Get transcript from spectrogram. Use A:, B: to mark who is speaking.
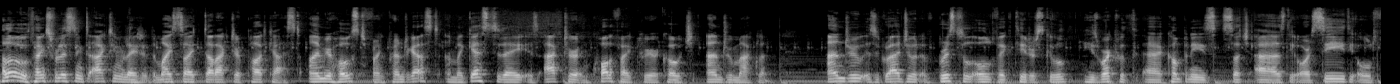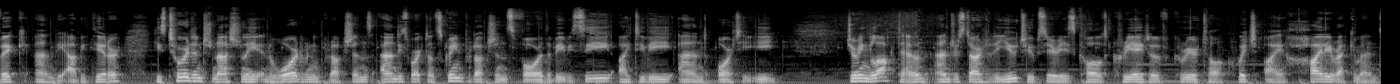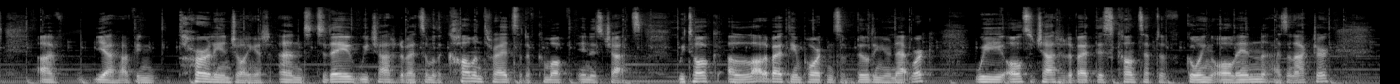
A: Hello, thanks for listening to Acting Related, the MySite.actor podcast. I'm your host, Frank Prendergast, and my guest today is actor and qualified career coach Andrew Macklin. Andrew is a graduate of Bristol Old Vic Theatre School. He's worked with uh, companies such as the RSC, the Old Vic, and the Abbey Theatre. He's toured internationally in award winning productions and he's worked on screen productions for the BBC, ITV, and RTE. During lockdown, Andrew started a YouTube series called Creative Career Talk, which I highly recommend. I've yeah, I've been thoroughly enjoying it. And today we chatted about some of the common threads that have come up in his chats. We talk a lot about the importance of building your network. We also chatted about this concept of going all in as an actor.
